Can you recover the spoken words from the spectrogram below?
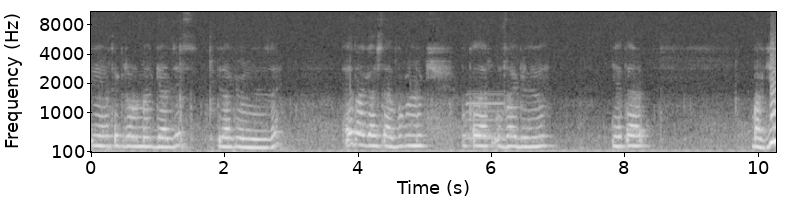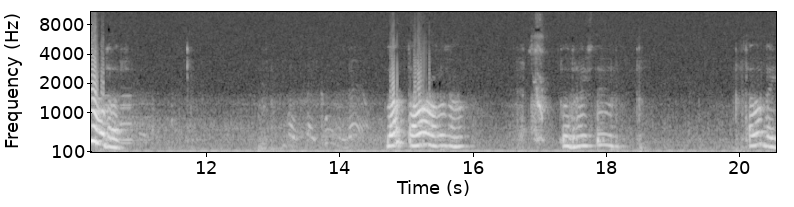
Yine tekrar ona geleceğiz. Bir dahaki bölümümüzde. Evet arkadaşlar bugünlük bu kadar uzay bilimi yeter. Bak yine fotoğraf. Lan tamam abla tamam. Durdurmak istemiyorum. Tamam be.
